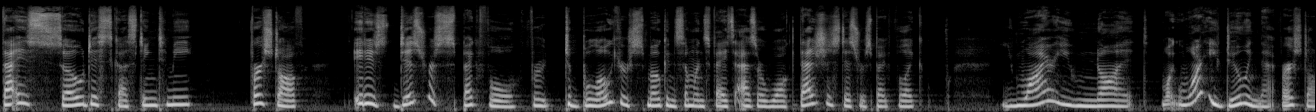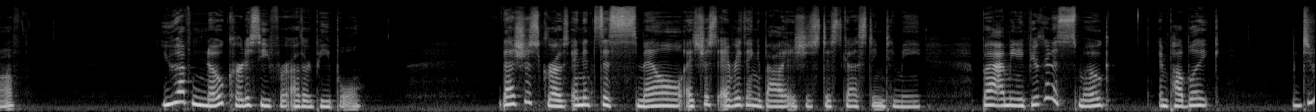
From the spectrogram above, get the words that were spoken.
that is so disgusting to me. First off, it is disrespectful for to blow your smoke in someone's face as they're walking. That is just disrespectful. Like, why are you not? Like, why are you doing that? First off, you have no courtesy for other people that's just gross. And it's the smell, it's just everything about it is just disgusting to me. But I mean, if you're gonna smoke in public, do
